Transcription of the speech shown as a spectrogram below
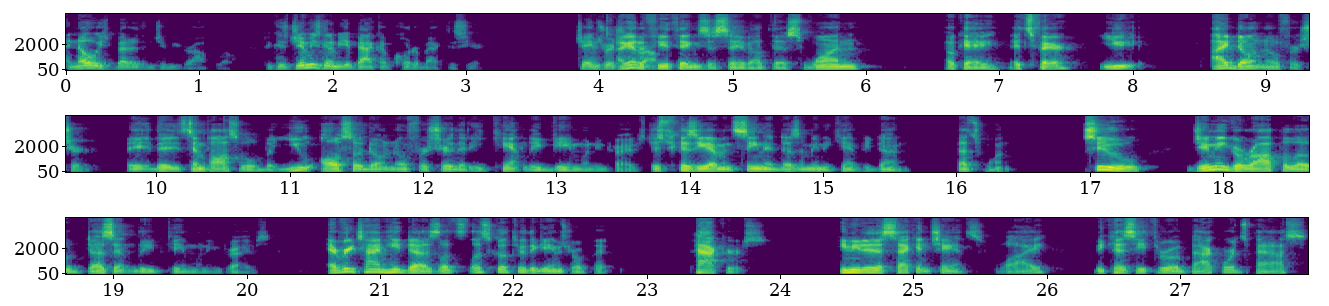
I know he's better than Jimmy Garoppolo because Jimmy's going to be a backup quarterback this year. James Richard. I got a few things to say about this. One, okay, it's fair. You, I don't know for sure. It, it's impossible, but you also don't know for sure that he can't lead game winning drives. Just because you haven't seen it doesn't mean it can't be done. That's one. Two, Jimmy Garoppolo doesn't lead game-winning drives. Every time he does, let's let's go through the games real quick. Packers. He needed a second chance. Why? Because he threw a backwards pass,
